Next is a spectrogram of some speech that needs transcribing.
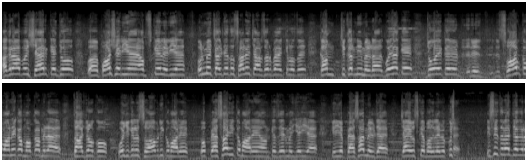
अगर आप शहर के जो पॉश एरिया हैं अपस्केल एरिया हैं, उनमें चल जाए तो साढ़े चार सौ रुपये किलो से कम चिकन नहीं मिल रहा। गोया के जो एक स्वाब कमाने का मौका मिला है ताजरों को। वो यकीन स्वाब नहीं कमा रहे वो पैसा ही कमा रहे हैं। उनके जेहन में यही है कि ये पैसा मिल जाए चाहे उसके बदले में कुछ है। इसी तरह अगर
